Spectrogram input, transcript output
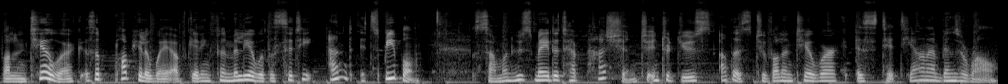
Volunteer work is a popular way of getting familiar with the city and its people. Someone who's made it her passion to introduce others to volunteer work is Tetiana Benzural,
